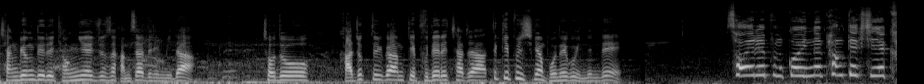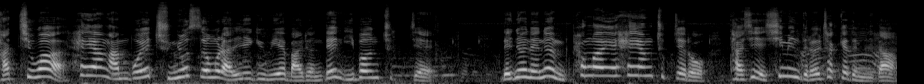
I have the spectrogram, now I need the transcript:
장병들을 격려해 주셔서 감사드립니다. 저도 가족들과 함께 부대를 찾아 뜻깊은 시간 보내고 있는데 서해를 품고 있는 평택시의 가치와 해양 안보의 중요성을 알리기 위해 마련된 이번 축제. 내년에는 평화의 해양 축제로 다시 시민들을 찾게 됩니다.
